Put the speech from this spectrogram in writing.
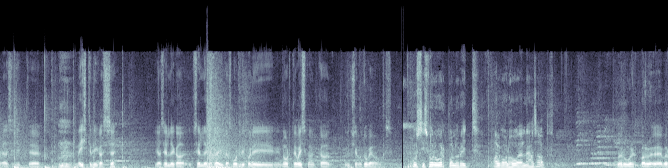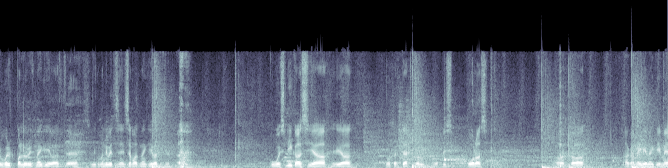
pääsesid meistriliigasse ja sellega, sellega sai ka spordikooli noortevõistkond ka üksjagu tugevamaks. kus siis Võru võrkpallureid algaval hooajal näha saab? Võru võrkpall, Võru võrkpallurid mängivad, nagu ma nimetasin, needsamad mängivad uues liigas ja, ja Robert Täht on hoopis Poolas. aga, aga meie mängime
